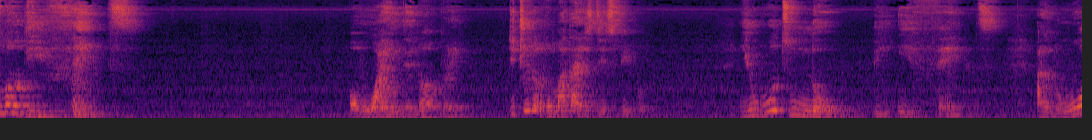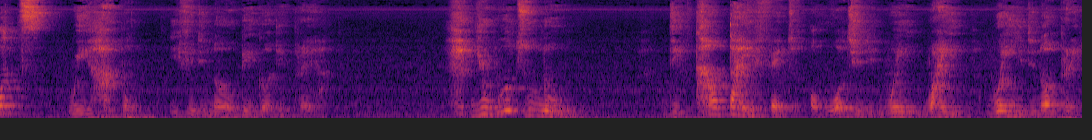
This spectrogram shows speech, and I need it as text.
know the effect of why you did not pray. The truth of the matter is this, people. You won't know the effect and what will happen if you did not obey God in prayer. You won't know the counter effect of what you did when why when you did not pray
